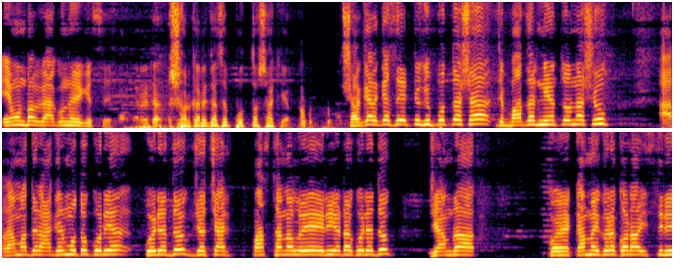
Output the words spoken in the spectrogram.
এমনভাবে আগুন হয়ে গেছে। সরকারের কাছে প্রত্যাশা কি সরকারের কাছে এটুকু প্রত্যাশা যে বাজার নিয়ন্ত্রণ আসুক আর আমাদের আগের মতো করিয়া কইরা দেখ যে চার পাঁচ থানা লইয়া এরিয়াটা করে দেখ যে আমরা কামাই করে করা স্ত্রী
